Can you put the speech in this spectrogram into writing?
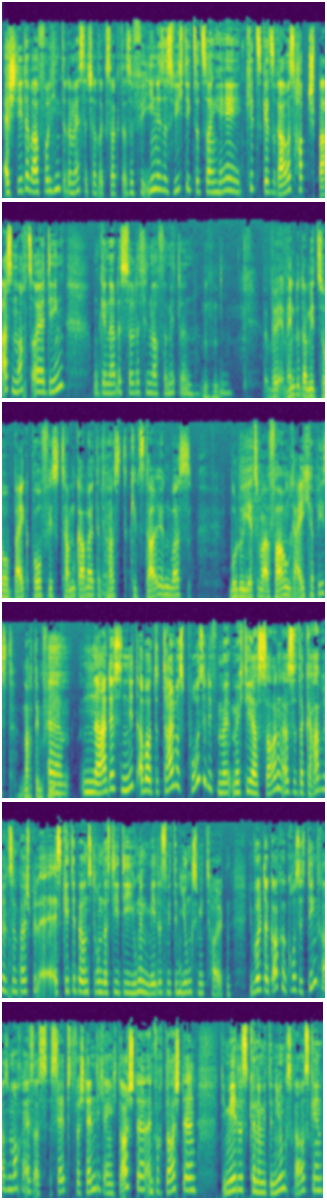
Er steht aber auch voll hinter der Message, hat er gesagt. Also für ihn ist es wichtig zu sagen, hey, Kids, geht's raus, habt Spaß, macht's euer Ding. Und genau das soll der Film auch vermitteln. Mhm. Mhm. Wenn du da mit so Bike-Profis zusammengearbeitet ja. hast, gibt's da irgendwas, wo du jetzt über Erfahrung reicher bist nach dem Film? Ähm, na, das nicht, aber total was Positives möchte ich ja sagen. Also der Gabriel zum Beispiel, es geht ja bei uns darum, dass die, die jungen Mädels mit den Jungs mithalten. Ich wollte da gar kein großes Ding draus machen, es als selbstverständlich eigentlich darstellen, einfach darstellen. Die Mädels können mit den Jungs rausgehen.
